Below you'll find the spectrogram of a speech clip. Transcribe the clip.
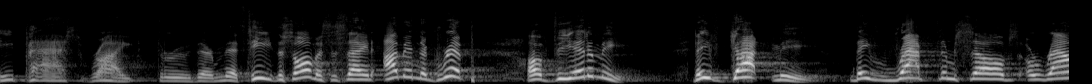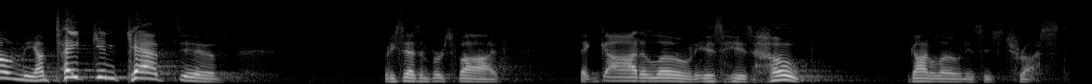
he passed right through their midst. He, the psalmist, is saying, I'm in the grip of the enemy. They've got me. They've wrapped themselves around me. I'm taken captive. But he says in verse 5 that God alone is his hope, God alone is his trust.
